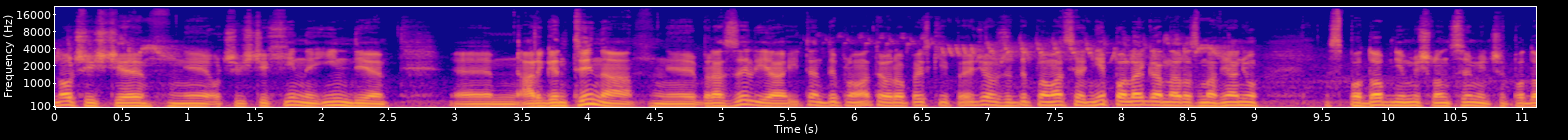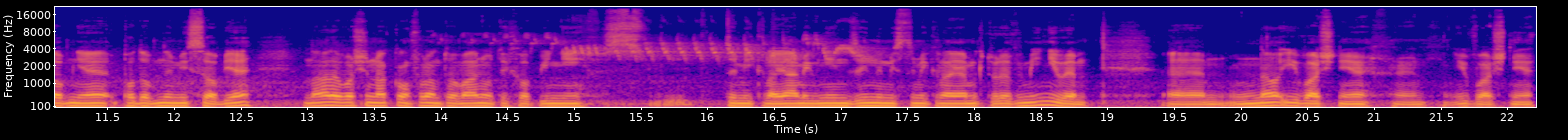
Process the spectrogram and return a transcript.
no oczywiście, e, oczywiście Chiny, Indie, Argentyna, e, Brazylia i ten dyplomata europejski powiedział, że dyplomacja nie polega na rozmawianiu z podobnie myślącymi czy podobnie, podobnymi sobie, no ale właśnie na konfrontowaniu tych opinii z tymi krajami, między innymi z tymi krajami, które wymieniłem. Em, No i właśnie, em, i właśnie e,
